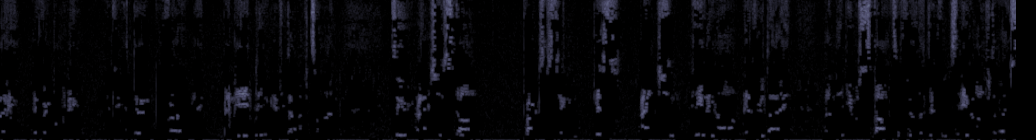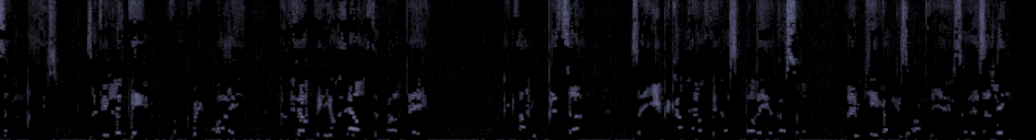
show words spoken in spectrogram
day every morning, if you can do it preferably in the evening if you don't have time, to actually start practicing this ancient healing art every day, and then you will start to feel the Looking for a quick way of helping your health and well-being. Become better, so you become healthy. As a body and vessel, then Qigong is the one for you. So there's a link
